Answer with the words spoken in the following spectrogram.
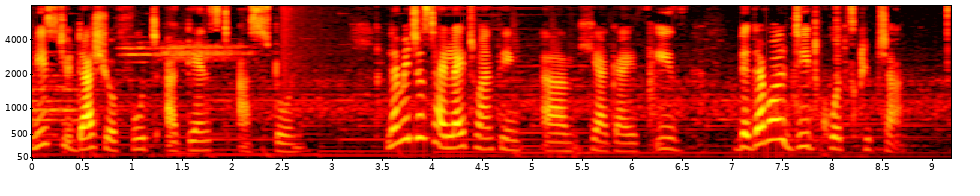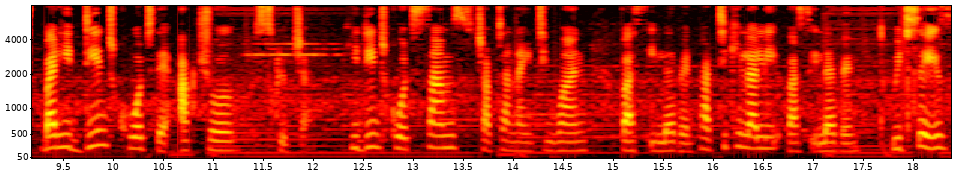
lest you dash your foot against a stone let me just highlight one thing um, here guys is the devil did quote scripture but he didn't quote the actual scripture. He didn't quote Psalms chapter 91, verse 11, particularly verse 11, which says,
